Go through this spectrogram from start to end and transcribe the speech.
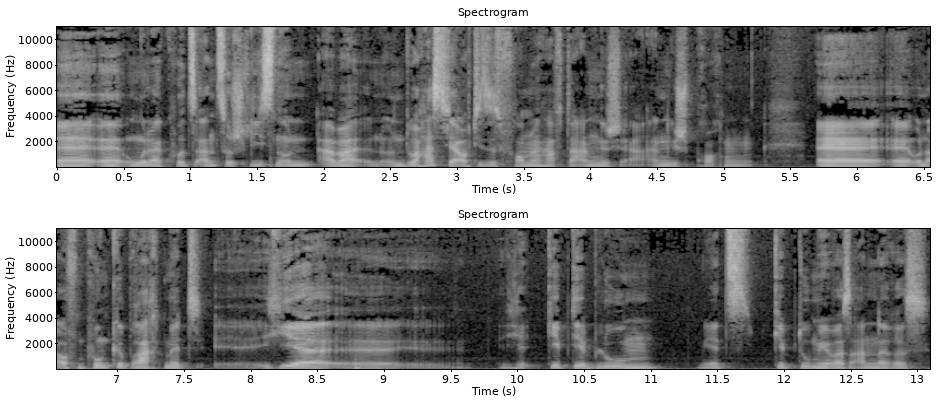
äh, äh, um da kurz anzuschließen, und aber und du hast ja auch dieses Formelhafte anges angesprochen äh, äh, und auf den Punkt gebracht mit äh, hier, ich geb dir Blumen, jetzt gib du mir was anderes.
